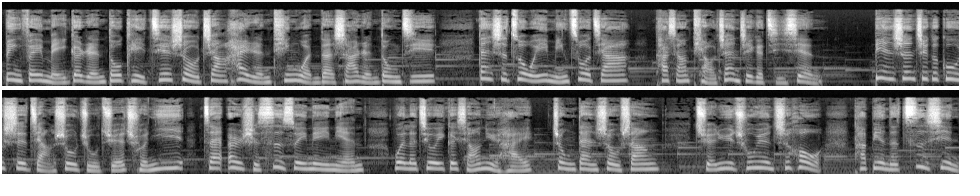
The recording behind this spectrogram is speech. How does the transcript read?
并非每一个人都可以接受这样骇人听闻的杀人动机。但是作为一名作家，他想挑战这个极限。变身这个故事讲述主角纯一在二十四岁那一年，为了救一个小女孩中弹受伤，痊愈出院之后，他变得自信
